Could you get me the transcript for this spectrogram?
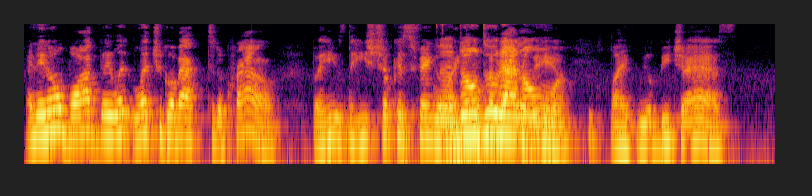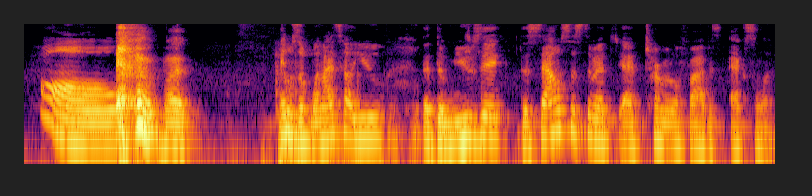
and they don't bother. They let let you go back to the crowd. But he he shook his finger No, like, don't "Don't, do that no over here." more. Like we'll beat your ass. Oh. but it was a, when I tell you that the music, the sound system at, at Terminal Five is excellent.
